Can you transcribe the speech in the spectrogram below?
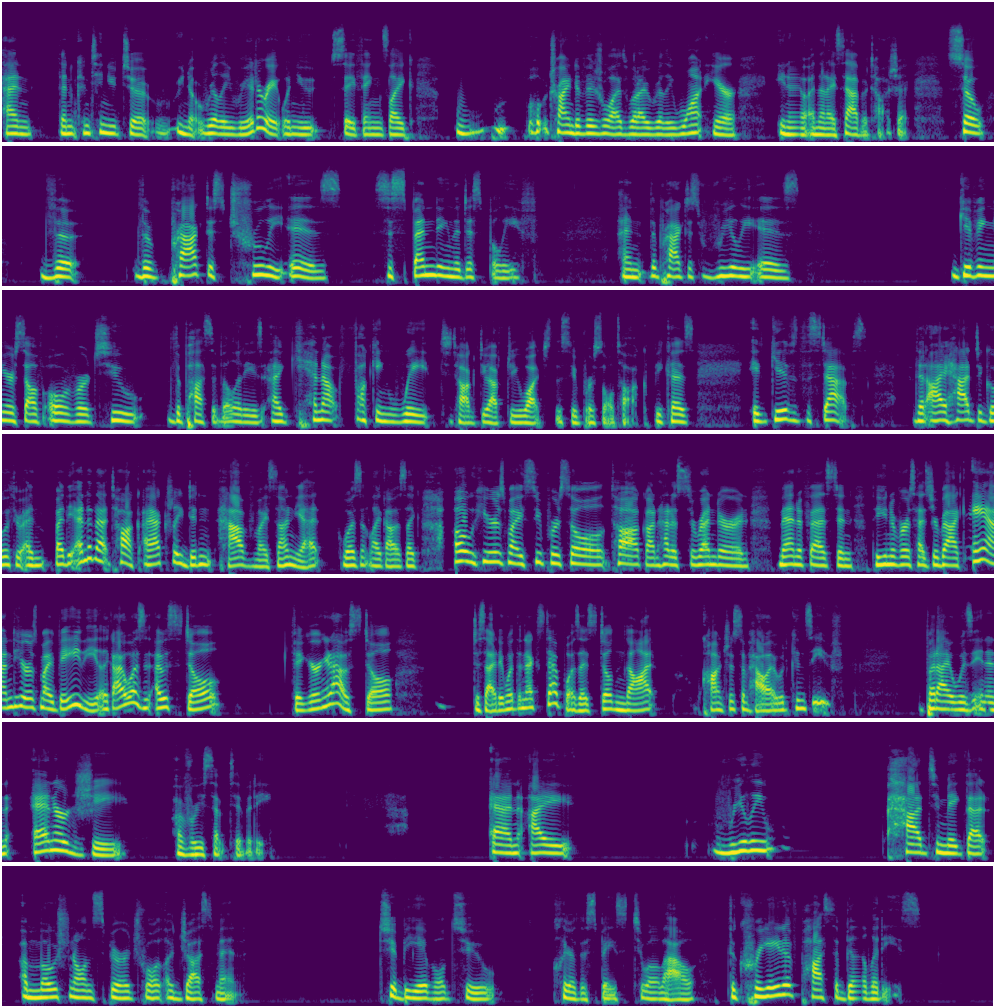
and then continue to you know really reiterate when you say things like trying to visualize what I really want here, you know, and then I sabotage it. So the the practice truly is suspending the disbelief. And the practice really is giving yourself over to the possibilities. I cannot fucking wait to talk to you after you watch the Super Soul Talk because it gives the steps that I had to go through. And by the end of that talk, I actually didn't have my son yet. It wasn't like I was like, oh, here's my Super Soul talk on how to surrender and manifest, and the universe has your back. And here's my baby. Like, I wasn't, I was still figuring it out, still deciding what the next step was. I was still not conscious of how I would conceive but I was in an energy of receptivity. And I really had to make that emotional and spiritual adjustment to be able to clear the space to allow the creative possibilities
